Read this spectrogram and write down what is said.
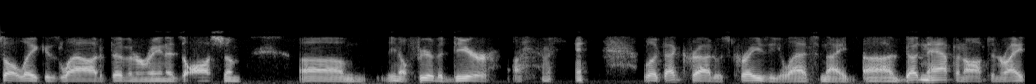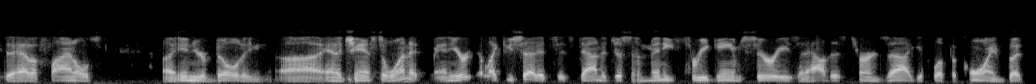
Salt Lake is loud. Vivint Arena is awesome. Um, you know, fear the deer. Look, that crowd was crazy last night. Uh, doesn't happen often, right? To have a finals uh, in your building uh, and a chance to win it. Man, you're like you said, it's it's down to just a mini three game series and how this turns out. You flip a coin, but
